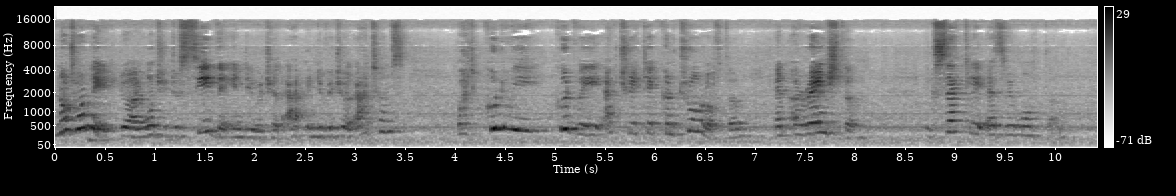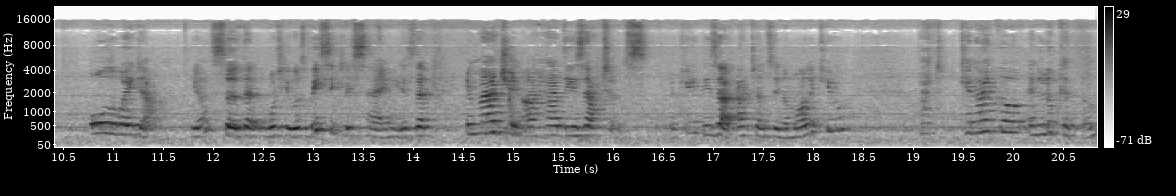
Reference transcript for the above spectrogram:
not only do I want you to see the individual, individual atoms, but could we, could we actually take control of them and arrange them exactly as we want them, all the way down? Yeah? So that what he was basically saying is that imagine I have these atoms. Okay, these are atoms in a molecule, but can I go and look at them?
